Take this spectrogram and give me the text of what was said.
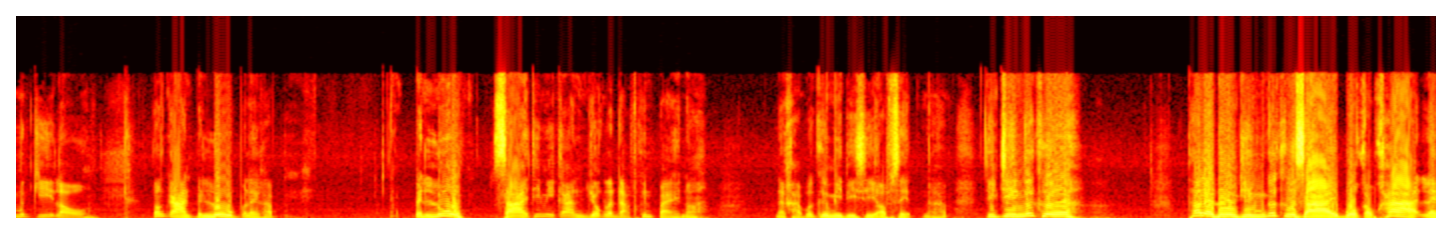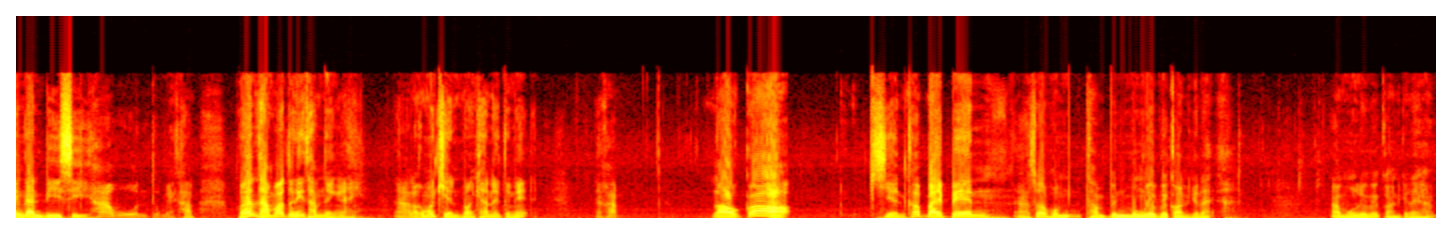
เมื่อกี้เราต้องการเป็นรูปอะไรครับ เป็นรูปทรายที่มีการยกระดับขึ้นไปเนาะนะครับก็คือมี DC offset นะครับ จริงๆก็คือ ถ้าเราดูจริงมันก็คือทรายบวกกับค่าแรงดัน DC 5 โวลต์ถูกไหมครับ เพราะฉะนั้นถามว่าตัวนี้ทำยังไงอ่าเราก็มาเขียนฟังก์ชันในตัวนี้นะครับ เราก็เขียนเข้าไปเป็นอ่าส่วนผมทำเป็นวงเล็บไว้ก่อนก็ได้อ่าวงเล็บไว้ก่อนก็ได้ครับ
